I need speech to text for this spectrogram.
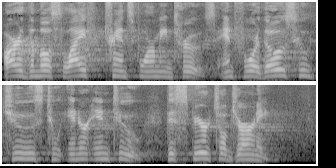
are the most life transforming truths. And for those who choose to enter into this spiritual journey,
